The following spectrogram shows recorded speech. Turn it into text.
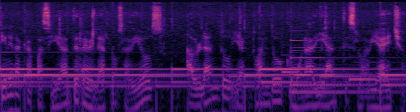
tiene la capacidad de revelarnos a Dios hablando y actuando como nadie antes lo había hecho.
